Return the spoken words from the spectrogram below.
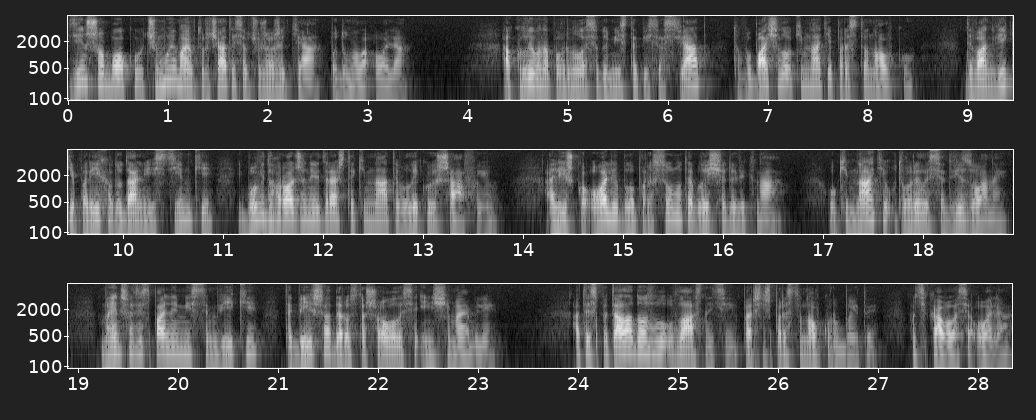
З іншого боку, чому я маю втручатися в чуже життя, подумала Оля. А коли вона повернулася до міста після свят, то побачила у кімнаті перестановку. Диван Віки переїхав до дальньої стінки і був відгороджений від решти кімнати великою шафою, а ліжко Олі було пересунуте ближче до вікна. У кімнаті утворилися дві зони менша зі спальним місцем Віки та більша, де розташовувалися інші меблі. А ти спитала дозволу у власниці, перш ніж перестановку робити, поцікавилася Оля.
